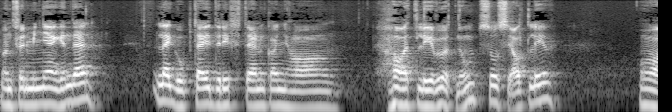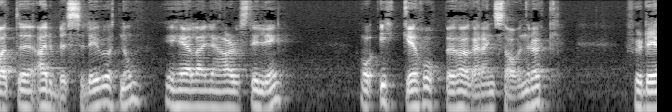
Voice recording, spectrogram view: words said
Men for min egen del legge opp til ei drift der en kan ha, ha et liv utenom, sosialt liv, og ha et eh, arbeidsliv utenom i hel eller halv stilling. Og ikke hoppe høyere enn staven røk. For det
